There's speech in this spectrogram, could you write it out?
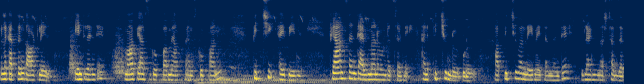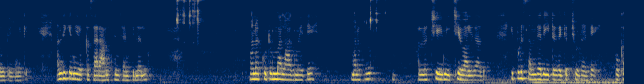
వాళ్ళకి అర్థం కావట్లేదు. ఏంటిదంటే మా ఫ్యాన్స్ గొప్ప మా ఫ్యాన్స్ గొప్ప అని పిచ్చి అయిపోయింది. ఫ్యాన్స్ అంటే అభిమానం ఉండొచ్చండి కానీ పిచ్చి ఉండకూడదు. ఆ పిచ్చి వల్ల ఏమవుతుందంటే ఇలాంటి నష్టాలు జరుగుతాయి మనకి. అందుకే మీరు ఒక్కసారి ఆలోచించండి పిల్లలు. మన కుటుంబ ఆగమైతే మనకు వాళ్ళు వచ్చి ఏమి ఇచ్చేవాళ్ళు కాదు. ఇప్పుడు సంధ్య థియేటర్ దగ్గర చూడండి. ఒక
